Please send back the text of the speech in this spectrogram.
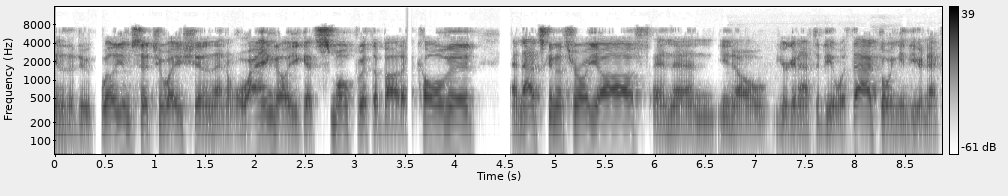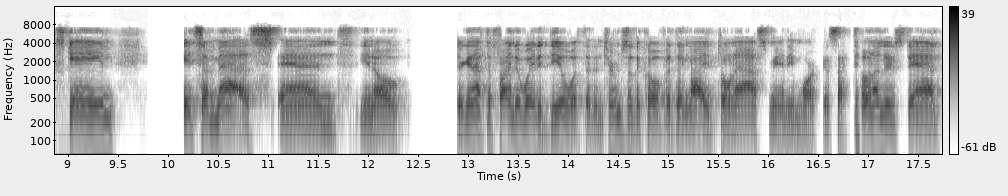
into the Duke Williams situation, and then Wango, you get smoked with about a COVID, and that's going to throw you off, and then you know you're going to have to deal with that going into your next game. It's a mess, and you know they're going to have to find a way to deal with it. In terms of the COVID thing, I don't ask me anymore because I don't understand.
